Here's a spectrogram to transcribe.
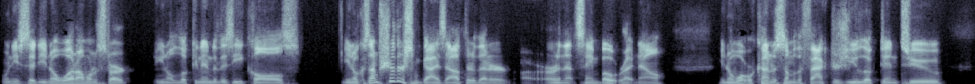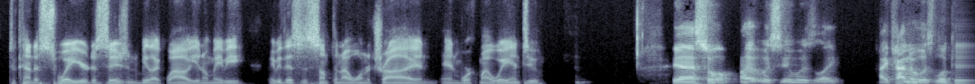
when you said you know what i'm going to start you know looking into these e-calls you know because i'm sure there's some guys out there that are are in that same boat right now. You know what were kind of some of the factors you looked into to kind of sway your decision to be like wow you know maybe maybe this is something i want to try and and work my way into Yeah, so it was it was like I kind of was looking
